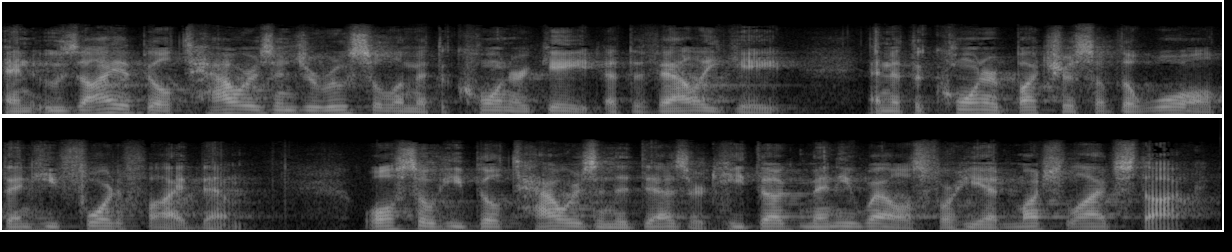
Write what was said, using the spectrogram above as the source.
And Uzziah built towers in Jerusalem at the corner gate, at the valley gate, and at the corner buttress of the wall. Then he fortified them. Also, he built towers in the desert. He dug many wells, for he had much livestock,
